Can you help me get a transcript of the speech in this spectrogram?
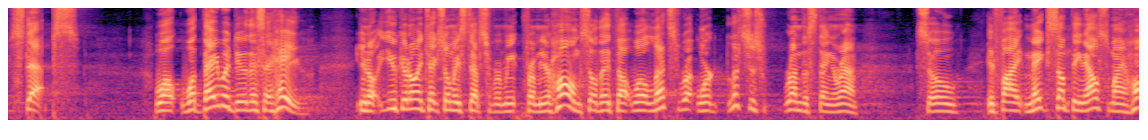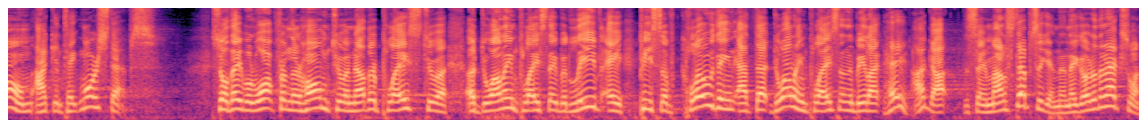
steps. Well, what they would do, they say, hey, you know, you could only take so many steps from, from your home. So they thought, well, let's, work, let's just run this thing around. So if I make something else my home, I can take more steps. So they would walk from their home to another place, to a, a, dwelling place. They would leave a piece of clothing at that dwelling place and they'd be like, hey, I got the same amount of steps again. Then they go to the next one.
